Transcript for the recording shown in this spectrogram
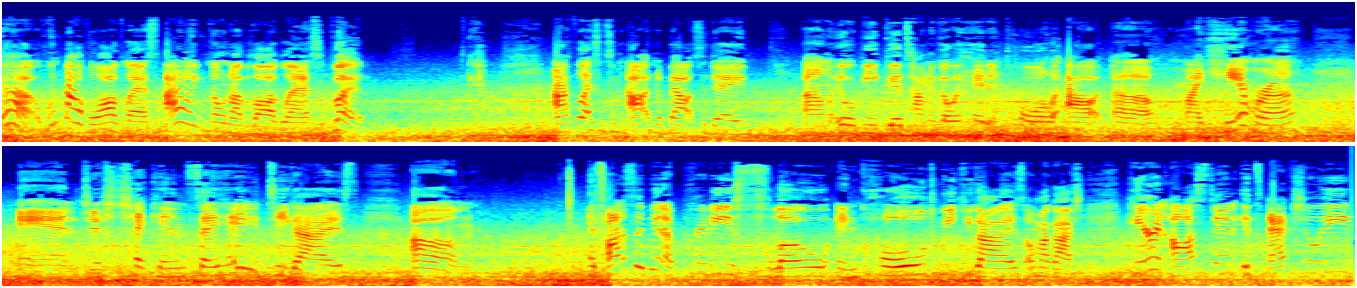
yeah. When did I vlog last? I don't even know when I vlogged last, but I feel like since I'm out and about today, um, it will be a good time to go ahead and pull out uh, my camera and just check in and say hey to you guys. Um, it's honestly been a pretty slow and cold week, you guys. Oh my gosh. Here in Austin, it's actually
